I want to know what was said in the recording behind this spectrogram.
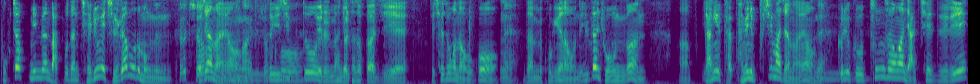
복잡미면 맛보다는 재료의 질감으로 먹는 그렇죠. 거잖아요. 건강에도 좋고. 그래서 이 집도 예를 들면 한 15가지의 채소가 나오고 네. 그다음에 고기가 나오는데 일단 좋은 건 아, 양이 다- 당연히 푸짐하잖아요. 네. 그리고 그 풍성한 야채들이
